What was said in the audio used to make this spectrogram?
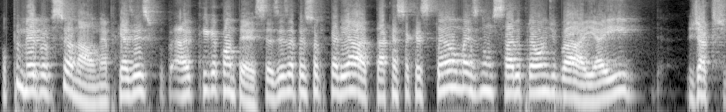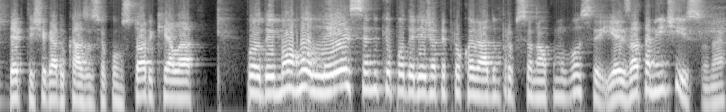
o primeiro profissional, né? Porque às vezes, o que, que acontece? Às vezes a pessoa fica ali, ah, tá com essa questão, mas não sabe para onde vai. E aí, já que deve ter chegado o caso do seu consultório, que ela pô, eu dei mó rolê, sendo que eu poderia já ter procurado um profissional como você. E é exatamente isso, né?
